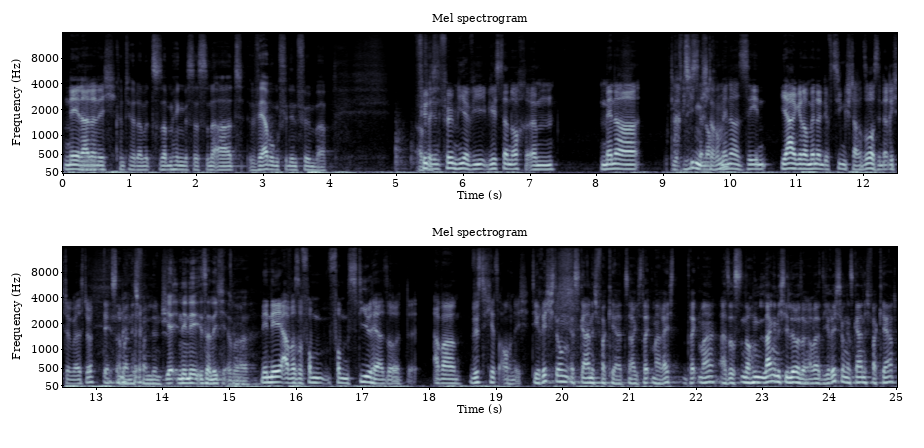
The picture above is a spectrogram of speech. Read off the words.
Nee, leider nicht. Könnte ja damit zusammenhängen, dass das so eine Art Werbung für den Film war. Aber Für den Film hier, wie, wie ist der noch? Ähm, Männer, Die auf Ziegen starren? Männer sehen, ja genau, Männer, die auf Ziegen starren, sowas in der Richtung, weißt du? Der ist aber nicht von Lynch. Ja, nee, nee, ist er nicht, aber Nee, nee, aber so vom, vom Stil her so. Aber wüsste ich jetzt auch nicht. Die Richtung ist gar nicht verkehrt, sage ich direkt mal recht, direkt mal. Also es ist noch lange nicht die Lösung, aber die Richtung ist gar nicht verkehrt.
